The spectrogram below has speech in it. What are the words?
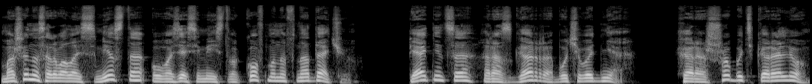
Машина сорвалась с места, увозя семейство Кофманов на дачу. Пятница — разгар рабочего дня. «Хорошо быть королем»,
